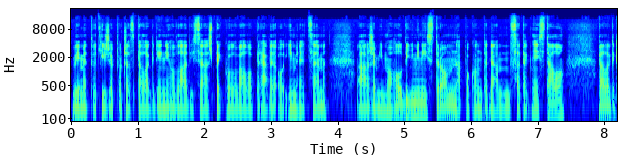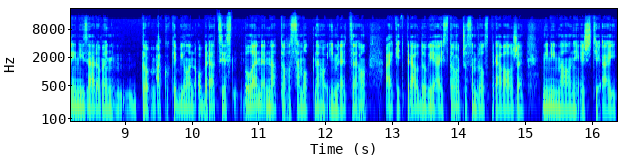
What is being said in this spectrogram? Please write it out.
Vieme totiž, že počas Pellegriniho vlády sa špekulovalo práve o Imrecem, že by mohol byť ministrom, napokon teda sa tak nestalo. Pellegrini zároveň to ako keby len obracie len na toho samotného Imreceho, aj keď pravdou aj z toho, čo som rozprával, že minimálne ešte aj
